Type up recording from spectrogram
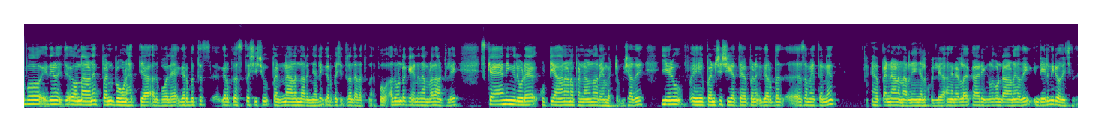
ഇപ്പോൾ ഇതിന് ഒന്നാണ് പെൺ ഭ്രൂണഹത്യ അതുപോലെ ഗർഭസ്ഥ ഗർഭസ്ഥ ശിശു പെണ്ണാണെന്ന് അറിഞ്ഞാൽ ഗർഭചിത്രം നടത്തുന്നത് അപ്പോൾ അതുകൊണ്ടൊക്കെയാണ് നമ്മുടെ നാട്ടിൽ സ്കാനിങ്ങിലൂടെ കുട്ടി ആണാണോ പെണ്ണാണോ എന്ന് അറിയാൻ പറ്റും. പക്ഷെ അത് ഈ ഒരു പെൺ ശിശു ഹത്യ പെൺ ഗർഭ സമയത്ത് തന്നെ പെണ്ണാണെന്ന് അറിഞ്ഞു കഴിഞ്ഞാൽ കൊല്ലുക അങ്ങനെയുള്ള കാര്യങ്ങൾ കൊണ്ടാണ് അത് ഇന്ത്യയിൽ നിരോധിച്ചത്.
